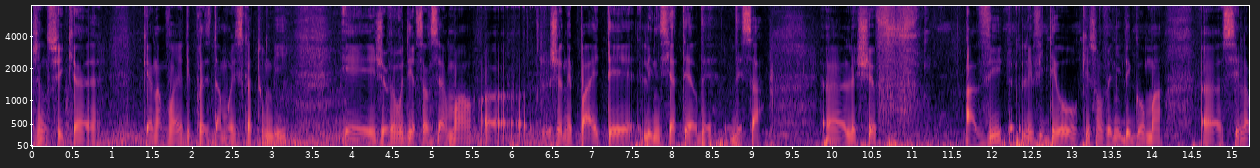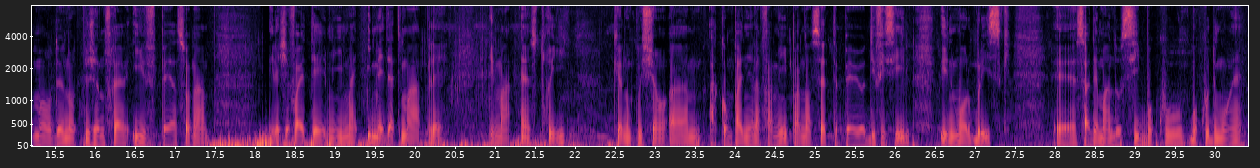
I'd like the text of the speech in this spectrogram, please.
Je ne suis qu'un envoyé du président Moïse Katumbi et je veux vous dire sincèrement, euh, je n'ai pas été l'initiateur de, ça. Euh, le chef a vu les vidéos qui sont venues de Goma euh, sur la mort de notre jeune frère Yves P. à son âme. Et le chef a été émis. Il m'a immédiatement appelé, il m'a instruit que nous puissions euh, accompagner la famille pendant cette période difficile, une mort brisque. ça demande aussi beaucoup, beaucoup de moyens.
